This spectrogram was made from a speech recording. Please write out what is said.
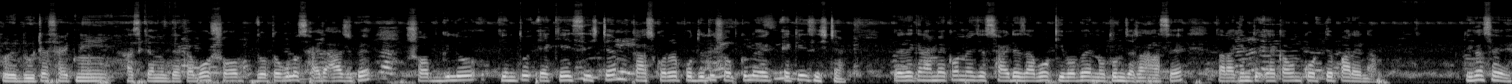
তো এই দুইটা সাইট নিয়ে আজকে আমি দেখাবো। সব যতগুলো সাইট আসবে, সবগুলো কিন্তু একই সিস্টেম কাজ করার পদ্ধতি, সবগুলো এক- একই সিস্টেম তো দেখেন, আমি এখন এই যে সাইডে যাব, কীভাবে নতুন যারা আছে, তারা কিন্তু অ্যাকাউন্ট করতে পারে না। ঠিক আছে?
